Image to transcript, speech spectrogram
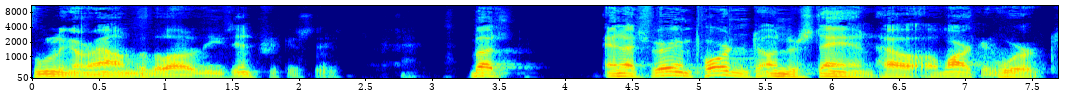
fooling around with a lot of these intricacies. But and it's very important to understand how a market works.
